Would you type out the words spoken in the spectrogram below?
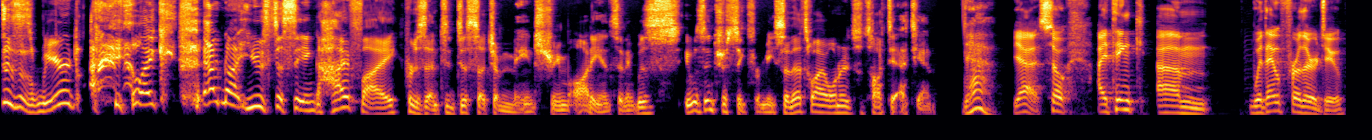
this is weird. like I'm not used to seeing hi-fi presented to such a mainstream audience, and it was it was interesting for me. So that's why I wanted to talk to Etienne. Yeah, yeah. So I think um, without further ado,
